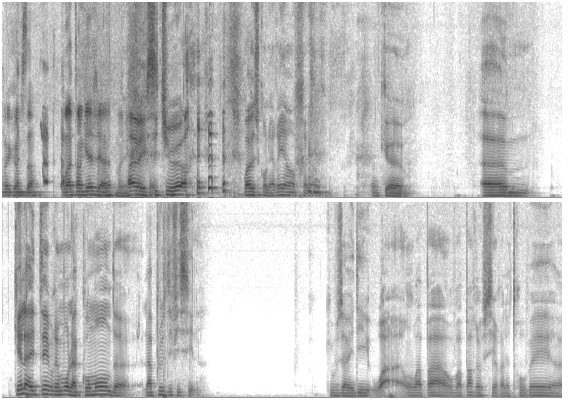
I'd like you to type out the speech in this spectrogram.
fait comme ça. On va t'engager arrête Manu. Ah oui, si tu veux. Moi, je connais rien après. hein. Donc, euh, euh, quelle a été vraiment la commande la plus difficile que vous avez dit, on va pas, on va pas réussir à la trouver. euh,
